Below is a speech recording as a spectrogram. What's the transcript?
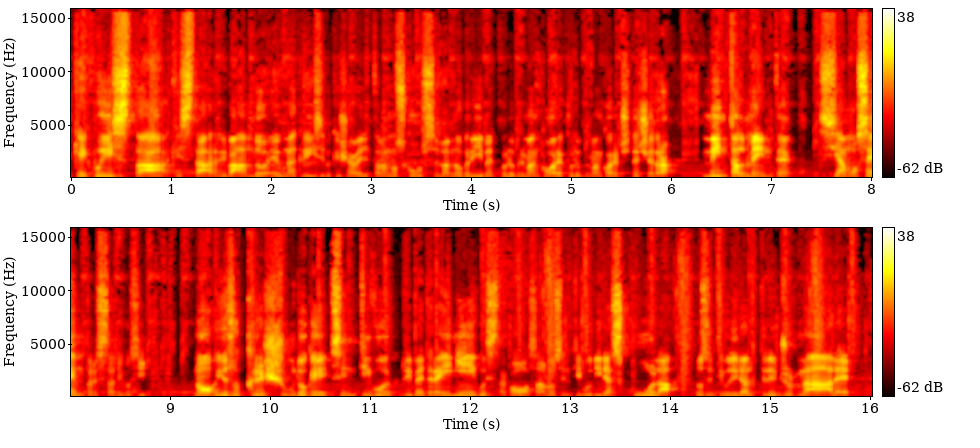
che questa che sta arrivando è una crisi perché ci aveva detto l'anno scorso, l'anno prima, e quello prima ancora, e quello prima ancora, eccetera, eccetera. Mentalmente siamo sempre stati così. No, io sono cresciuto che sentivo ripetere ai miei questa cosa, lo sentivo dire a scuola, lo sentivo dire al telegiornale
